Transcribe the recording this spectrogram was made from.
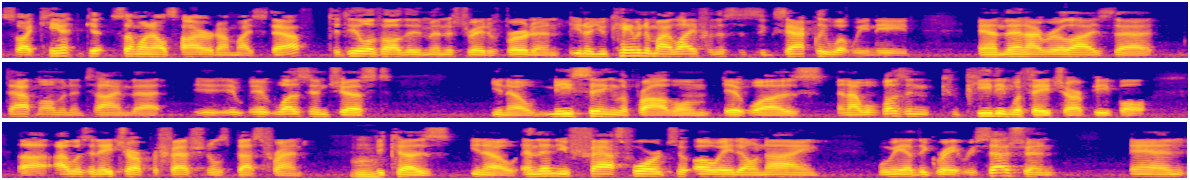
so I can't get someone else hired on my staff to deal with all the administrative burden. You know, you came into my life and this is exactly what we need. And then I realized that that moment in time that it, it wasn't just, you know, me seeing the problem. It was, and I wasn't competing with HR people. Uh, I was an HR professional's best friend mm. because, you know, and then you fast forward to 08, 09 when we had the Great Recession and,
